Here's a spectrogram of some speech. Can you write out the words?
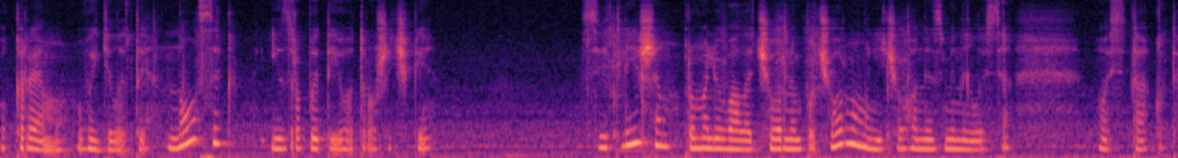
окремо виділити носик і зробити його трошечки світлішим. Промалювала чорним по чорному, нічого не змінилося. Ось так от.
